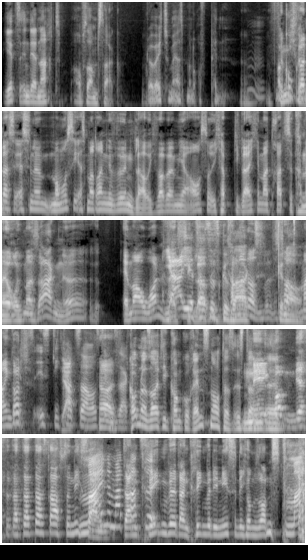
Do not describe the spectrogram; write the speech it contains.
jetzt in der Nacht auf Samstag. Da werde ich zum ersten Mal drauf pennen. Für mich gucken. war das erst eine, man muss sich erst mal dran gewöhnen, glaube ich. War bei mir auch so. Ich habe die gleiche Matratze, kann man ja ruhig mal sagen, ne? Emma One heißt Ja, sie, jetzt hast du es gesagt. Doch, ist Genau. Doch, mein Gott. Jetzt ist die Katze aus Ja, dem Sack. Komm, dann sag ich die Konkurrenz noch. Das ist dann. Nee, äh, komm, das, das, das, das darfst du nicht Meine sagen. Matratze- Dann kriegen wir, dann kriegen wir die nächste nicht umsonst. Meine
